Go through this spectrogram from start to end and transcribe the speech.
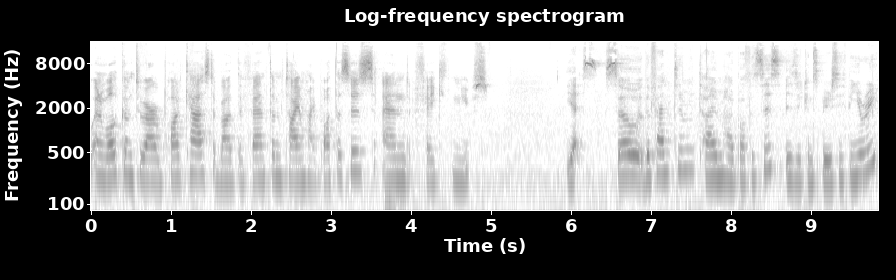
and welcome to our podcast about the phantom time hypothesis and fake news. Yes, so the phantom time hypothesis is a conspiracy theory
